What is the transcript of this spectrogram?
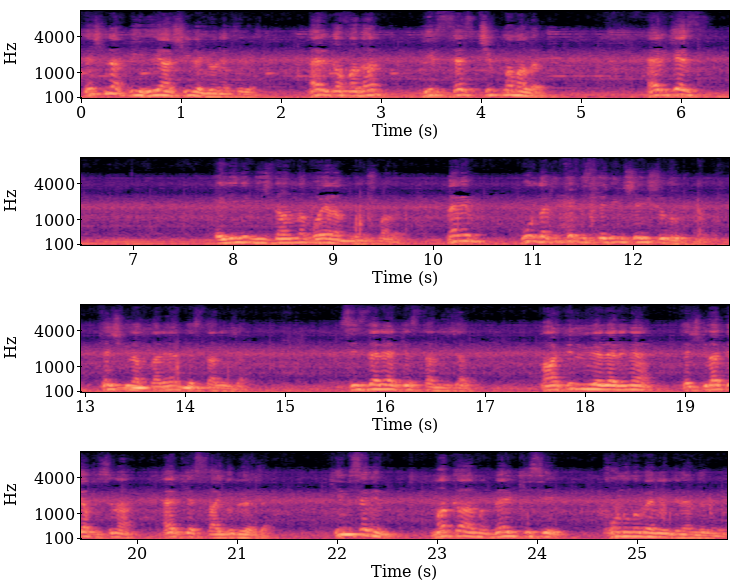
Teşkilat bir hiyerarşiyle yönetilir. Her kafadan bir ses çıkmamalı. Herkes elini vicdanına koyarak konuşmalı. Benim buradaki tek istediğim şey şudur. Teşkilatları herkes tanıyacak. Sizleri herkes tanıyacak. Parti üyelerine, teşkilat yapısına herkes saygı duyacak. Kimsenin makamı, mevkisi, konumu beni ilgilendirmiyor.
